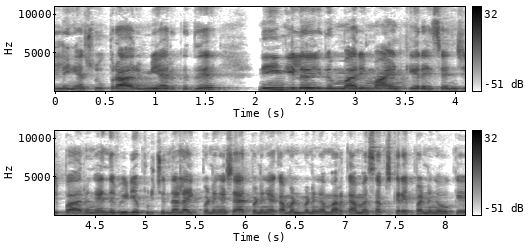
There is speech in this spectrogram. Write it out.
இல்லைங்க. சூப்பராக அருமையாக இருக்குது. நீங்களும் இது மாதிரி மாயன் கீரை செஞ்சு பாருங்கள் இந்த வீடியோ பிடிச்சிருந்தா லைக் பண்ணுங்கள் ஷேர் பண்ணுங்கள் கமெண்ட் பண்ணுங்கள் மறக்காமல் சப்ஸ்கிரைப் பண்ணுங்கள் ஓகே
